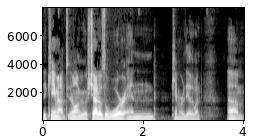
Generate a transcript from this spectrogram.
that came out too long ago, Shadows of War, and can't remember the other one. Um,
